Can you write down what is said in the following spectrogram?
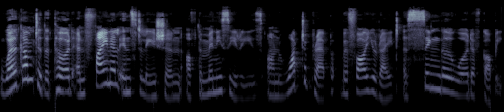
Welcome to the third and final installation of the mini series on what to prep before you write a single word of copy.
